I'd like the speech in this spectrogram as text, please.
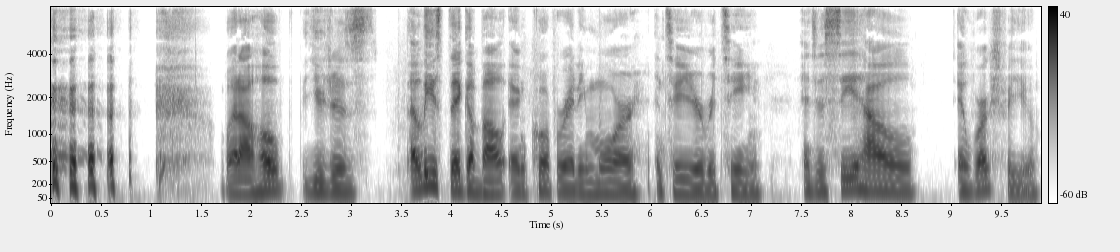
but I hope you just at least think about incorporating more into your routine and just see how it works for you.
